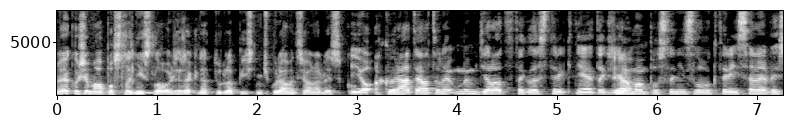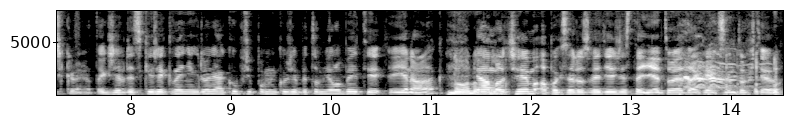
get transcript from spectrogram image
No jakože má poslední slovo, že řekne tuhle písničku dáme třeba na desku. Jo, akorát já to neumím dělat takhle striktně, takže Jo. já mám poslední slovo, který se nevyřkne. Takže vždycky řekne někdo nějakou připomínku, že by to mělo být ji- jinak. No, no, já no. mlčím a pak se dozvědí, že stejně to je tak, jak jsem to chtěl.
